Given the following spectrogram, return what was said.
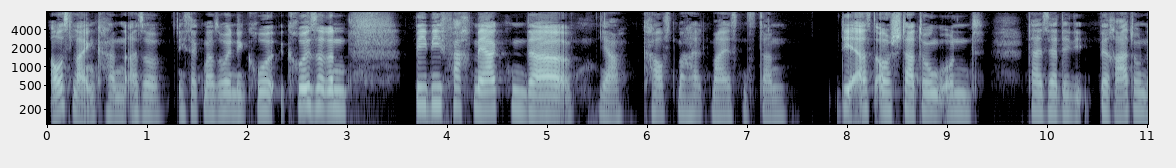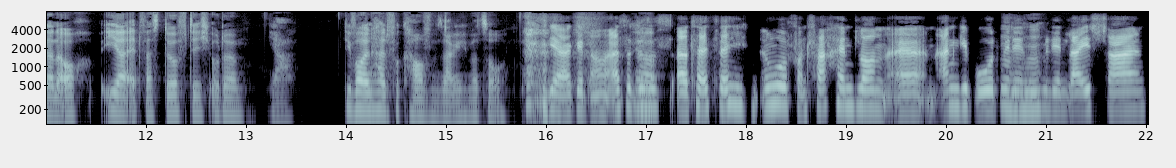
ausleihen kann. Also ich sag mal so in den größeren Babyfachmärkten, da ja, kauft man halt meistens dann die Erstausstattung und da ist ja die Beratung dann auch eher etwas dürftig oder ja, die wollen halt verkaufen, sage ich mal so. Ja, genau. Also das ja. ist äh, tatsächlich nur von Fachhändlern äh, ein Angebot mit mhm. den mit den Leihschalen.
